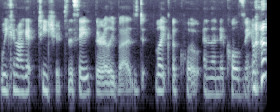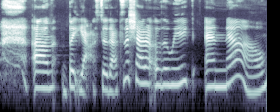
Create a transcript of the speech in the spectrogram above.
we can all get T-shirts that say "thoroughly buzzed," like a quote, and then Nicole's name. um, but yeah, so that's the shout out of the week. And now,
